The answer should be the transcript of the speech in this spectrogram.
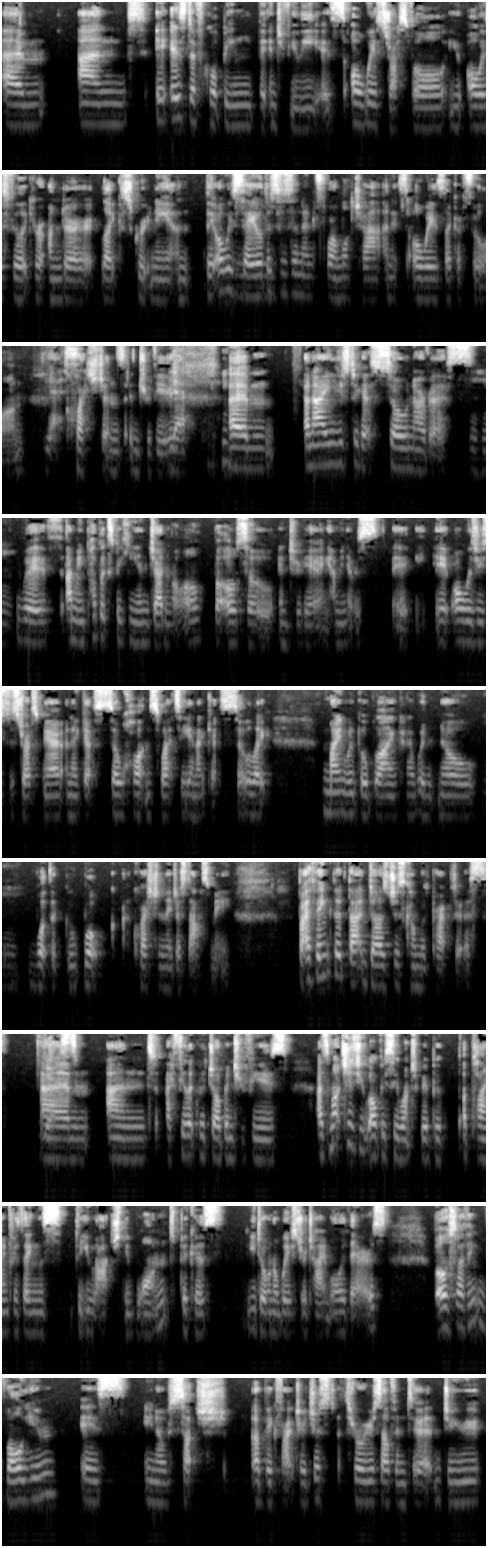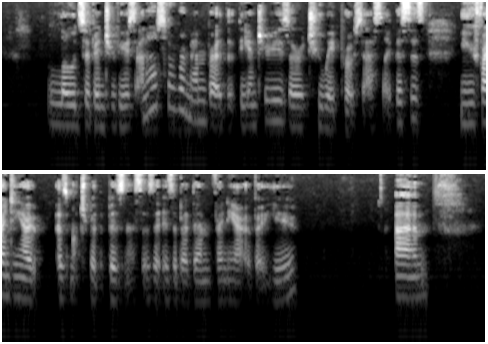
Um, and it is difficult being the interviewee. It's always stressful. You always feel like you're under like scrutiny, and they always say, "Oh, Mhm. this is an informal chat," and it's always like a full-on Yes. questions interview. Yeah. Um, and I used to get so nervous Mhm. with, I mean, public speaking in general, but also interviewing. I mean, it was, it, it always used to stress me out, and I get so hot and sweaty, and I get so like, mine would go blank, and I wouldn't know Mm. what the what question they just asked me. But I think that that does just come with practice. Yes. Um, and I feel like with job interviews, as much as you obviously want to be applying for things that you actually want because you don't want to waste your time or theirs, but also I think volume is, you know, such a big factor. Just throw yourself into it, do loads of interviews, and also remember that the interviews are a two way process. Like, this is you finding out as much about the business as it is about them finding out about you. Um,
